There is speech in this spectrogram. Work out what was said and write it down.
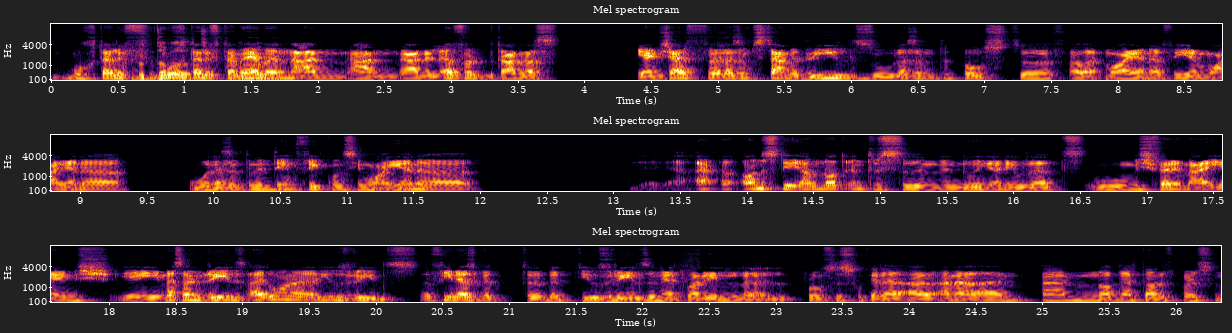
مختلف بالضبط. مختلف تماما بالضبط. عن عن عن ال effort بتاع الرسم يعني مش عارف لازم تستعمل reels ولازم ت post في أوقات معينة في أيام معينة ولازم ت maintain frequency معينة. Honestly I'm not interested in, in doing any of that. ومش فارق معايا يعني مش يعني مثلا reels I don't wanna use reels. في ناس بت بت use reels إن هي توري ال process وكده. أنا I'm, I'm not that kind of person.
